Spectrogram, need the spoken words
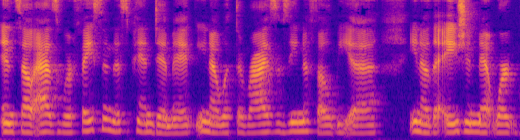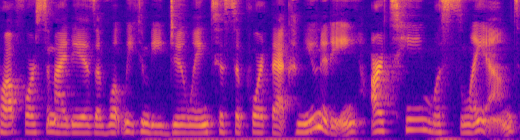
And so as we're facing this pandemic, you know, with the rise of xenophobia, you know, the Asian network brought forth some ideas of what we can be doing to support that community. Our team was slammed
